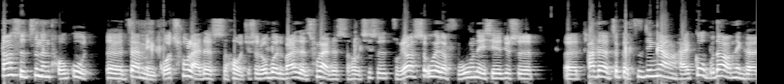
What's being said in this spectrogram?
当时智能投顾呃在美国出来的时候，就是 Robo Advisor 出来的时候，其实主要是为了服务那些就是呃他的这个资金量还够不到那个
